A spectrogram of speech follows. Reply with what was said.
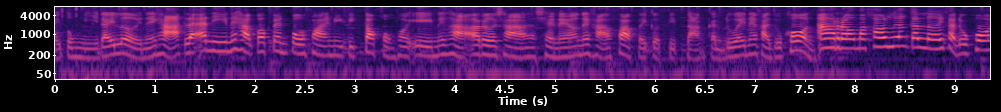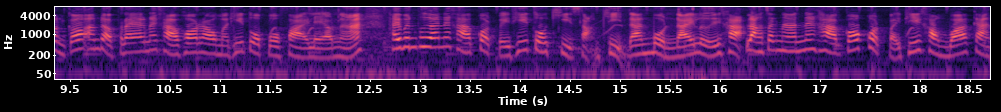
ล์ตรงนี้ได้เลยนะคะ และอันนี้นะคะก็เป็นโปรไฟล์ใน TikTok ของพลอยเองนะคะอเรชาชาแนลนะคะ ฝากไปกดติดตามกันด้วยนะคะทุกคนอะเรามาเข้าเรื่องกันเลยค่ะทุกคนก็อันดับแรกนะคะ พอเรามาที่ตัวโปรไฟล์แล้วนะ ให้เพื่อนๆนะคะ กดไปที่ตัวขีด 3 ขีดด้านบนได้เลยค่ะ หลังจากนั้นนะคะก็กดไปที่คำว่าการ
